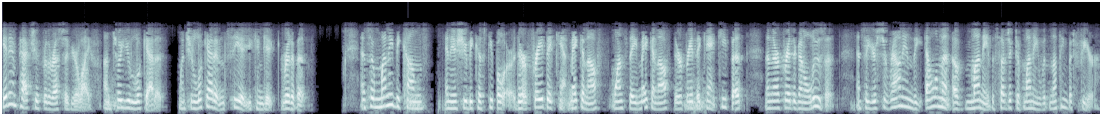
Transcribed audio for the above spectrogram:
it impacts you for the rest of your life until you look at it. Once you look at it and see it, you can get rid of it. And so money becomes an issue because people are they're afraid they can't make enough. Once they make enough, they're afraid they can't keep it. Then they're afraid they're going to lose it. And so you're surrounding the element of money, the subject of money, with nothing but fear.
